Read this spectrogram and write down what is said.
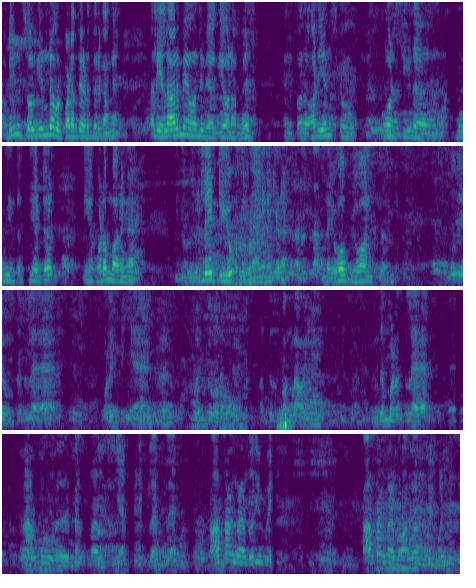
அப்படின்னு சொல்கின்ற ஒரு படத்தை எடுத்திருக்காங்க. அதில் எல்லாருமே வந்து given a best and for the audience to own see the movie இந்த தியேட்டர் நீங்கள் படம் பாருங்கள் இது ரிலேட் டு யூ அப்படின்னு நான் நினைக்கிறேன். ஐ ஹோப் யூ ஆல் சூரிய வம்சத்தில் உழைப்பீங்க. பஸ் வரும் அடுத்தது பங்களா வாங்கி இந்த படத்தில் நார்மல் ஒரு கல்பனா இருக்கீங்க. மிடில் கிளாஸில் காசா கிராண்ட் வரையும் போயிட்டீங்க காசா கிராண்ட் வாங்கலாம்னு முடிவு பண்ணிட்டு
